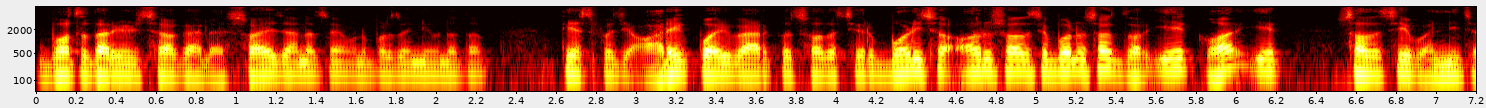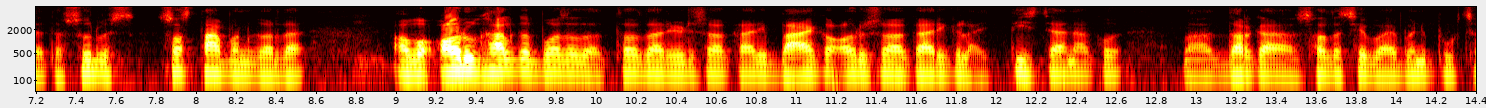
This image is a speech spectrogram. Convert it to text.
बचत ऋण सहकारीलाई सयजना चाहिँ हुनुपर्छ न्यूनतम त्यसपछि हरेक परिवारको सदस्यहरू बढी छ अरू सदस्य बन्न सक्छ तर एक घर एक सदस्य भन्ने छ त सुरु संस्थापन गर्दा अब अरू खालको बचत तथा ऋण सहकारी बाहेक अरू सहकारीको लागि तिसजनाको दरकार सदस्य भए पनि पुग्छ।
